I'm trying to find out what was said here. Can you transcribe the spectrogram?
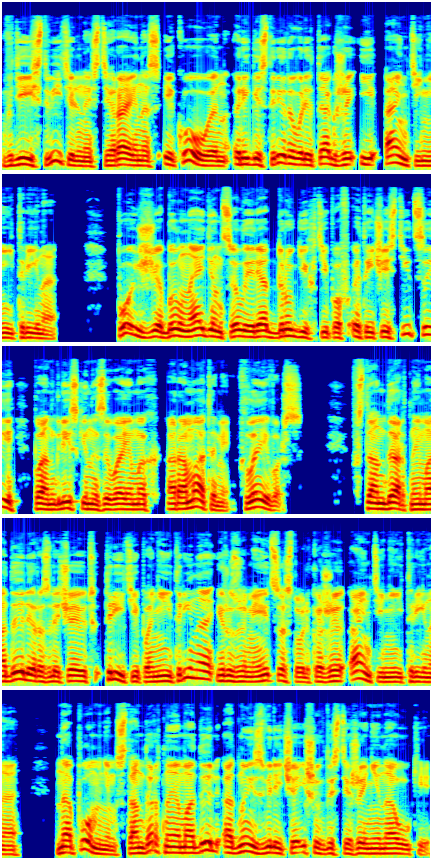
В действительности Райнес и Коуэн регистрировали также и антинейтрино. Позже был найден целый ряд других типов этой частицы, по-английски называемых ароматами, flavors. В стандартной модели различают три типа нейтрино и, разумеется, столько же антинейтрино. Напомним, стандартная модель – одно из величайших достижений науки.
